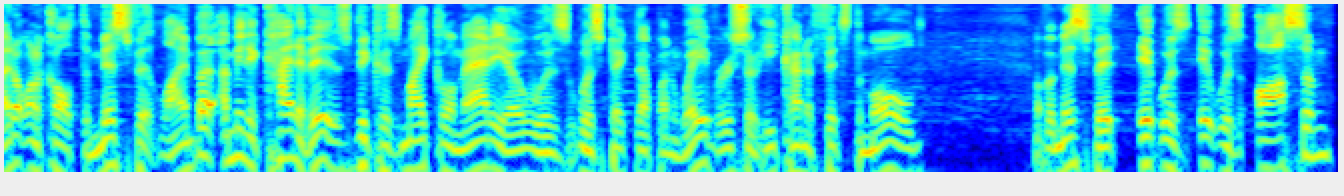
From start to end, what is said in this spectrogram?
I don't want to call it the misfit line, but I mean it kind of is because Michael Amadio was was picked up on waivers, so he kind of fits the mold of a misfit. It was it was awesome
